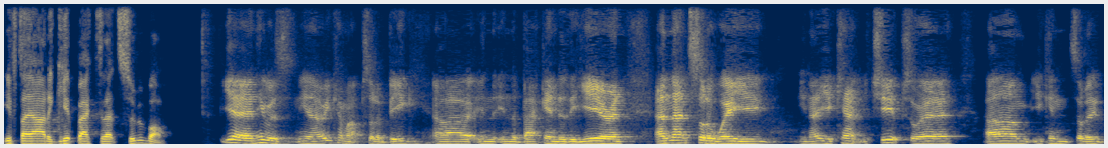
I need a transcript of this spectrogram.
if they are to get back to that Super Bowl. Yeah, and he was, you know, he come up sort of big uh, in in the back end of the year, and and that's sort of where you, you know, you count your chips, where um, you can sort of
